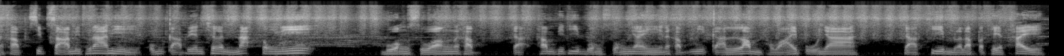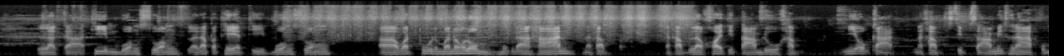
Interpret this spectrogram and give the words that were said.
นะครับ 13 มิถุนายนนี้ผมกราบเรียนเชิญณตรงนี้บวงสรวงนะครับ จะทำพิธีบวงสรวงใหญ่นะครับ มีการล่ำถวายปูญาจากทีมระดับประเทศไทย และก็ทีมบวงสรวงระดับประเทศที่บวงสรวงวัดพูนมโนลมมุกดาหารนะครับนะครับแล้วค่อยติดตามดูครับ มีโอกาสนะครับ 13 มิถุนาผม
